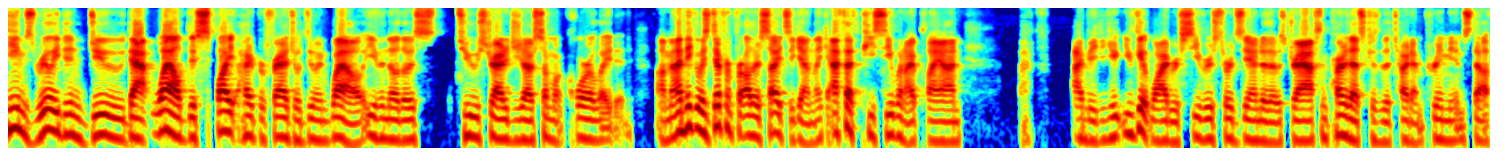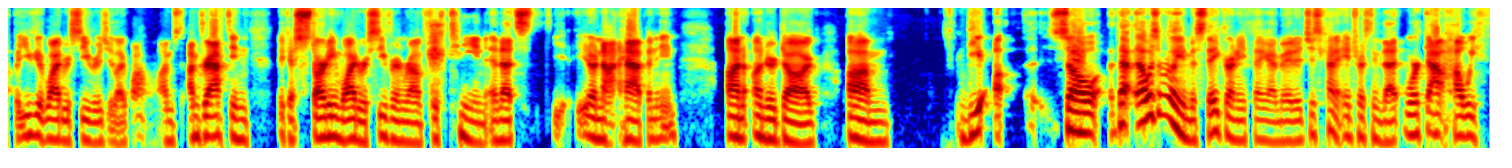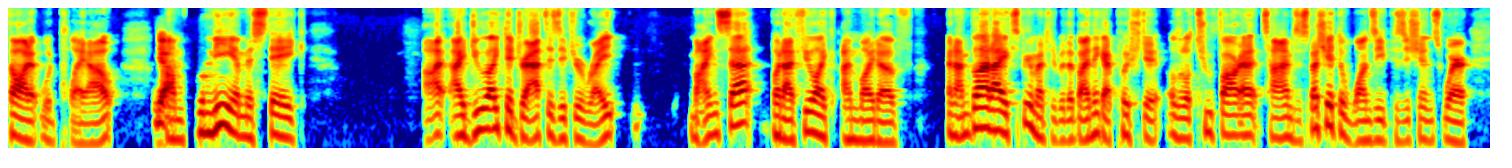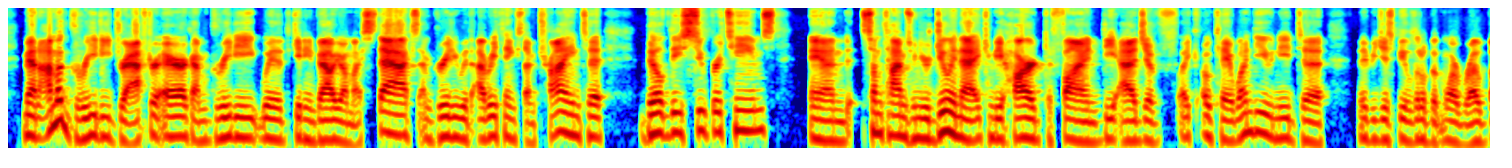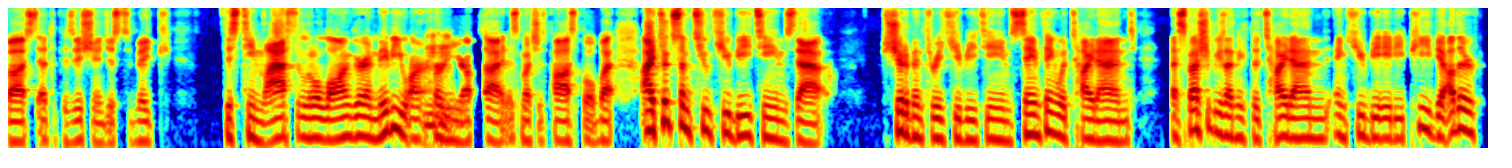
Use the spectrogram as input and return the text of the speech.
teams really didn't do that well, despite hyperfragile doing well, even though those two strategies are somewhat correlated. Um, I think it was different for other sites again, like FFPC when I play on. I mean, you, you get wide receivers towards the end of those drafts, and part of that's because of the tight end premium stuff. But you get wide receivers, you're like, wow, I'm I'm drafting like a starting wide receiver in round 15, and that's you know not happening on underdog. Um, the uh, so that that wasn't really a mistake or anything I made. It's just kind of interesting that worked out how we thought it would play out. Yeah. Um, for me, a mistake. I I do like the draft as if you're right mindset, but I feel like I might have, and I'm glad I experimented with it. But I think I pushed it a little too far at times, especially at the onesie positions where. Man, I'm a greedy drafter, Eric. I'm greedy with getting value on my stacks. I'm greedy with everything because I'm trying to build these super teams. And sometimes when you're doing that, it can be hard to find the edge of like, okay, when do you need to maybe just be a little bit more robust at the position just to make this team last a little longer? And maybe you aren't mm-hmm. hurting your upside as much as possible. But I took some two QB teams that should have been three QB teams. Same thing with tight end, especially because I think the tight end and QB ADP, the other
